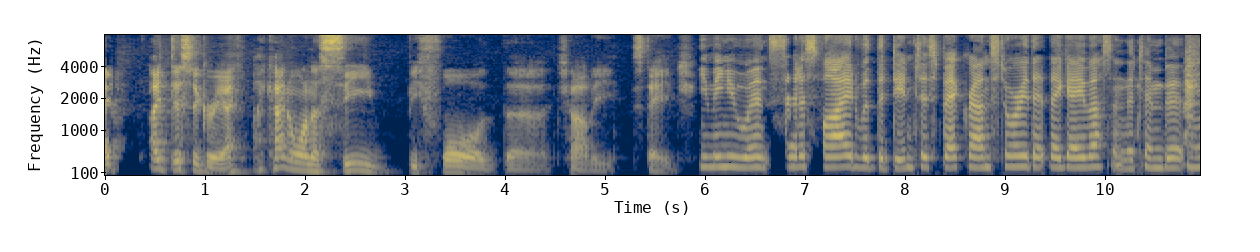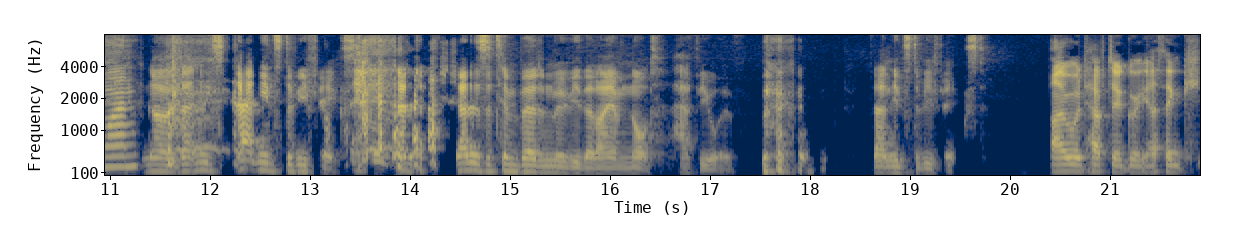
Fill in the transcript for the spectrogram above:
I I disagree. I I kind of want to see before the Charlie stage. You mean you weren't satisfied with the dentist background story that they gave us in the Tim Burton one? No, that needs that needs to be fixed. That, that is a Tim Burton movie that I am not happy with. that needs to be fixed. I would have to agree. I think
